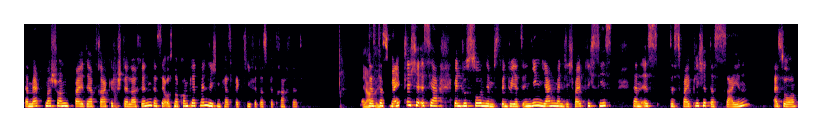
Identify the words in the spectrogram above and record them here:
Da merkt man schon bei der Fragestellerin, dass sie aus einer komplett männlichen Perspektive das betrachtet. Ja, das, das Weibliche ist ja, wenn du es so nimmst, wenn du jetzt in Yin Yang männlich-weiblich siehst, dann ist das Weibliche das Sein, also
